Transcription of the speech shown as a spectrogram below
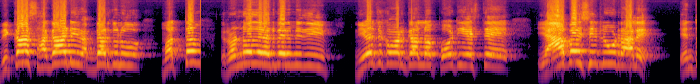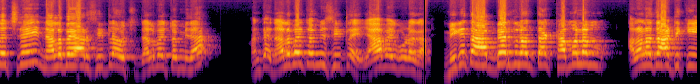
వికాస్ అగాడి అభ్యర్థులు మొత్తం రెండు వందల ఎనభై ఎనిమిది నియోజకవర్గాల్లో పోటీ చేస్తే యాభై సీట్లు కూడా రాలే. ఎంత వచ్చినాయి నలభై ఆరు సీట్లే వచ్చింది నలభై తొమ్మిదా? అంతే నలభై తొమ్మిది సీట్లే యాభై కూడా కాదు. మిగతా అభ్యర్థులంతా కమలం అలల దాటికి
